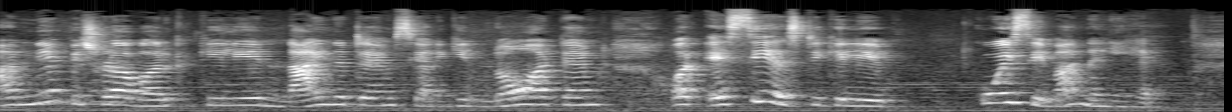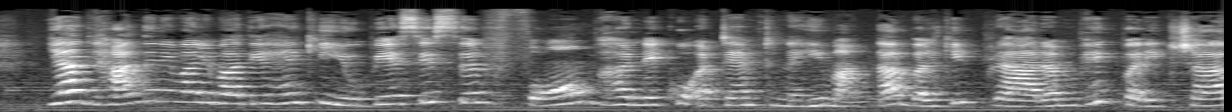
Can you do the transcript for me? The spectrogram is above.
अन्य पिछड़ा वर्ग के लिए नाइन अटेम्प्ट यानी कि नौ अटेम्प्ट और एस सी के लिए कोई सीमा नहीं है। यहाँ ध्यान देने वाली बात यह है कि यूपीएससी सिर्फ़ फॉर्म भरने को अटेम्प्ट नहीं मानता, बल्कि प्रारंभिक परीक्षा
